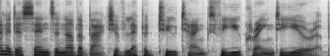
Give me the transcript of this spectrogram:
Canada sends another batch of Leopard 2 tanks for Ukraine to Europe.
